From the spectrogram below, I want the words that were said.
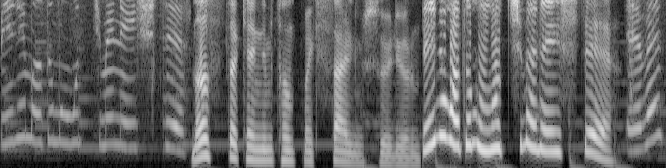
Benim adım Umut Çimeneşti. Nasıl da kendimi tanıtmak ister gibi söylüyorum. Benim adım Umut Çimeneşti. Evet.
